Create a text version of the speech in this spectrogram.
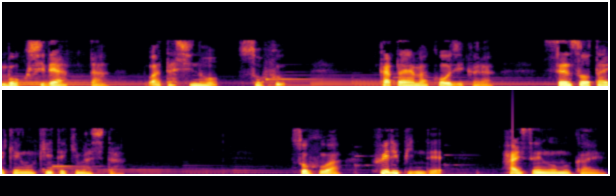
牧師であった私の祖父、片山浩二から戦争体験を聞いてきました。祖父はフィリピンで敗戦を迎え、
